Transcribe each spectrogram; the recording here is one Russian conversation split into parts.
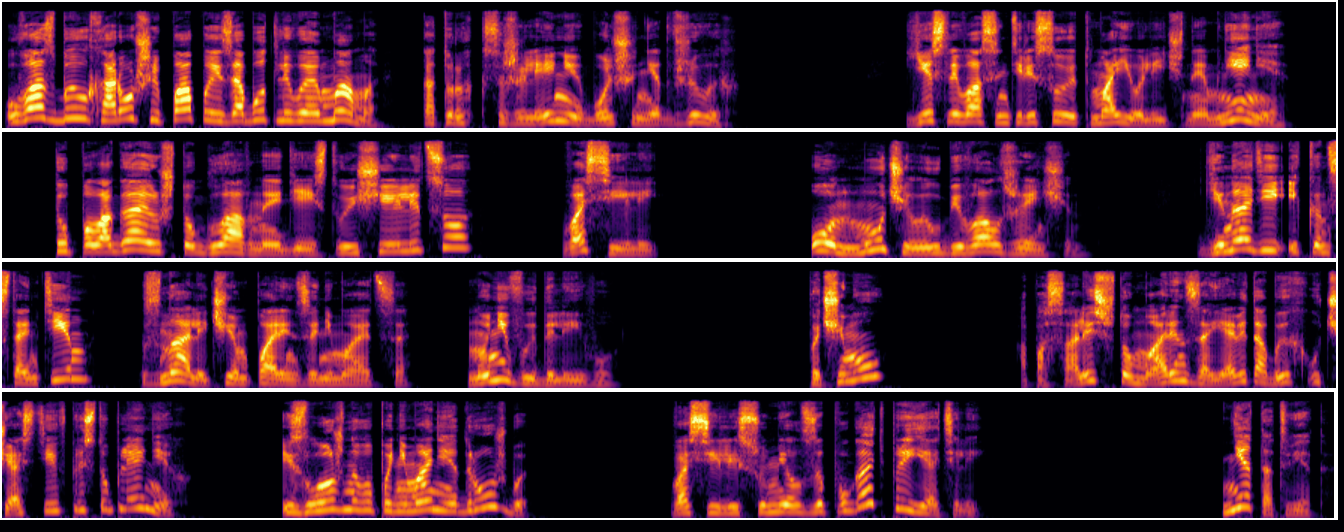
У вас был хороший папа и заботливая мама, которых, к сожалению, больше нет в живых. Если вас интересует мое личное мнение, то полагаю, что главное действующее лицо — Василий. Он мучил и убивал женщин. Геннадий и Константин знали, чем парень занимается, но не выдали его. Почему? Опасались, что Марин заявит об их участии в преступлениях. Из ложного понимания дружбы. Василий сумел запугать приятелей? Нет ответа.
